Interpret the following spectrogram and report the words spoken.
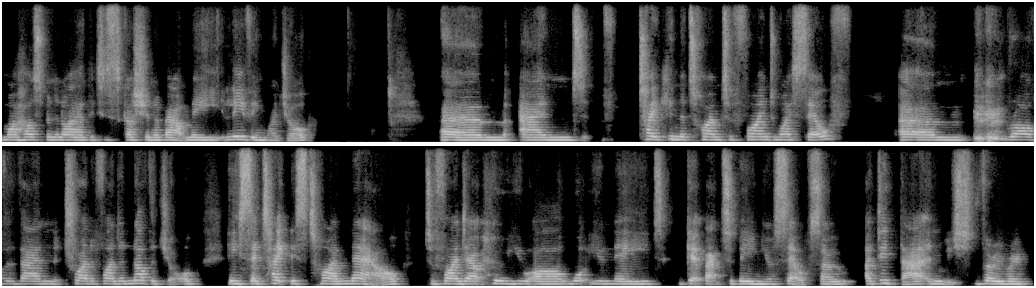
my husband and I had the discussion about me leaving my job um, and taking the time to find myself um, rather than trying to find another job. He said, take this time now to find out who you are, what you need, get back to being yourself. So I did that, and it's very, very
